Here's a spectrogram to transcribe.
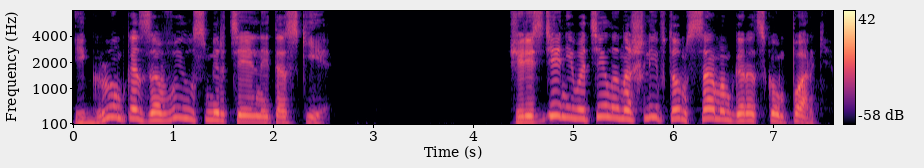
и громко завыл в смертельной тоске. Через день его тело нашли в том самом городском парке.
